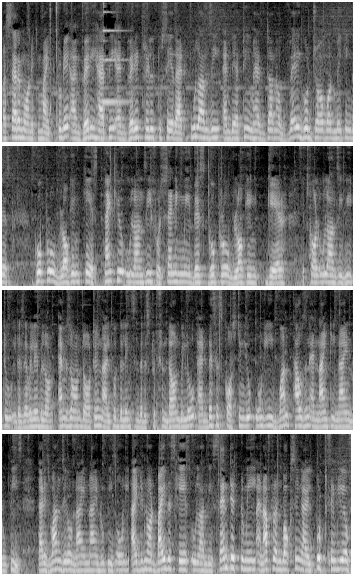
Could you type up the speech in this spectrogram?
a Saramonic mic. Today I'm very happy and very thrilled to say that Ulanzi and their team has done a very good job on making this GoPro vlogging case. Thank you Ulanzi for sending me this GoPro vlogging gear it's called Ulanzi V2. It is available on Amazon.in. I'll put the links in the description down below. And this is costing you only 1099 rupees. That is 1099 rupees only. I did not buy this case. Ulanzi sent it to me. And after unboxing, I'll put assembly of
